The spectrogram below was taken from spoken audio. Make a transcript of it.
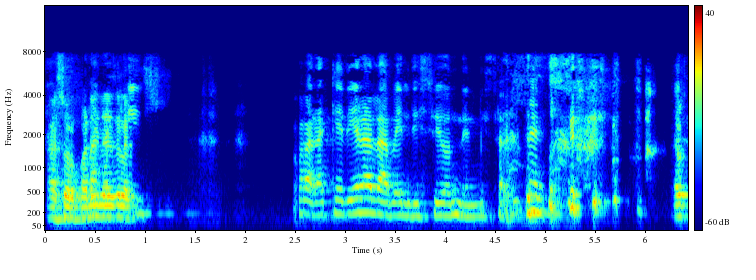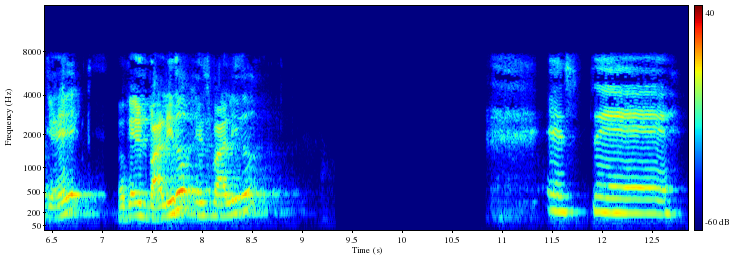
A Sor Juana Inés de la Para que diera la bendición de mis alimentos. Ok, ok, ¿es válido? ¿Es válido? Este,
